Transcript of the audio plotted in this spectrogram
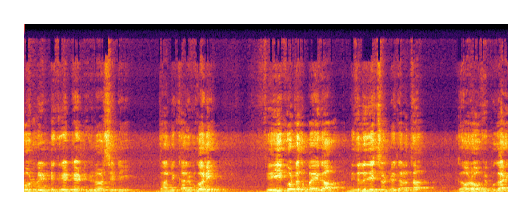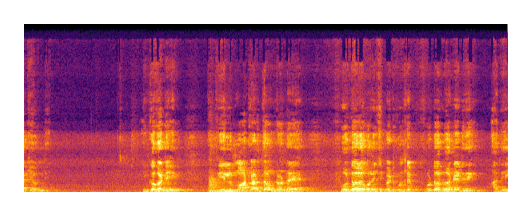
కోట్లు ఇంటిగ్రేటెడ్ యూనివర్సిటీ దాన్ని కలుపుకొని వెయ్యి కోట్లకు పైగా నిధులు తెచ్చినటువంటి ఘనత గౌరవ విప్పు గారికి ఉంది. ఇంకొకటి వీళ్ళు మాట్లాడుతూ ఉంటుంటే ఫోటోల గురించి పెట్టుకుంటే ఫోటోలు అనేది అది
